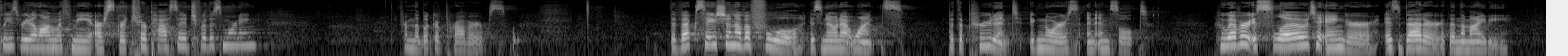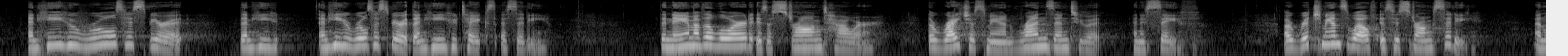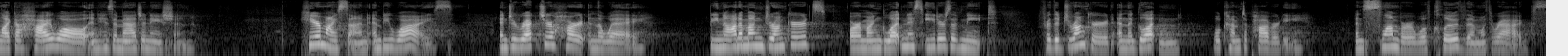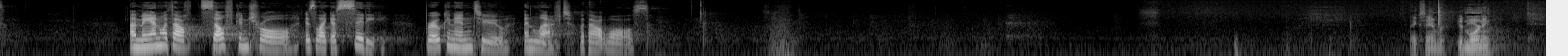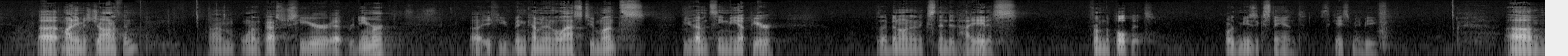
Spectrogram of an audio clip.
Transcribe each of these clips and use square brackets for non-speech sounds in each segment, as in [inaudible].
please read along with me our scripture passage for this morning from the book of Proverbs. The vexation of a fool is known at once, but the prudent ignores an insult. Whoever is slow to anger is better than the mighty, and he who rules his spirit than he and he who rules his spirit than he who takes a city. The name of the Lord is a strong tower. The righteous man runs into it and is safe. A rich man's wealth is his strong city, and like a high wall in his imagination. Hear, my son, and be wise, and direct your heart in the way. Be not among drunkards or among gluttonous eaters of meat, for the drunkard and the glutton will come to poverty and slumber will clothe them with rags. A man without self control is like a city broken into and left without walls. Thanks, Amber. Good morning. Uh, my name is Jonathan. I'm one of the pastors here at Redeemer. Uh, if you've been coming in the last two months, you haven't seen me up here because I've been on an extended hiatus from the pulpit or the music stand, as the case may be. Um,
